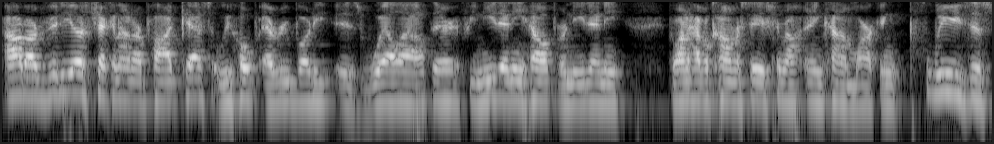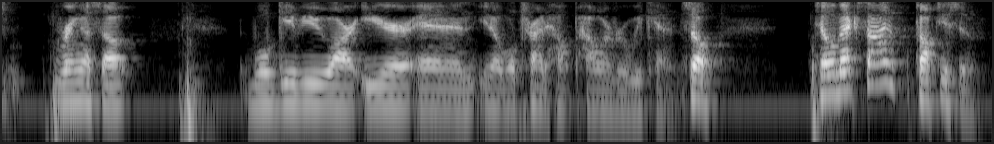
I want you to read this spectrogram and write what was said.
out our videos, checking out our podcast. We hope everybody is well out there. If you need any help or need any, if you want to have a conversation about any kind of marketing, please just ring us up. We'll give you our ear and, you know, we'll try to help however we can. So, till next time, talk to you soon.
